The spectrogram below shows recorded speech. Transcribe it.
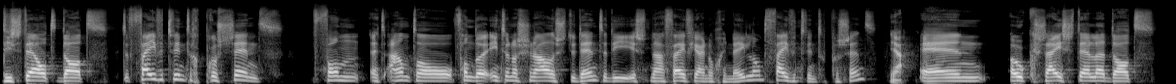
Die stelt dat de 25% van het aantal van de internationale studenten die is na vijf jaar nog in Nederland. 25%. Ja. En ook zij stellen dat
